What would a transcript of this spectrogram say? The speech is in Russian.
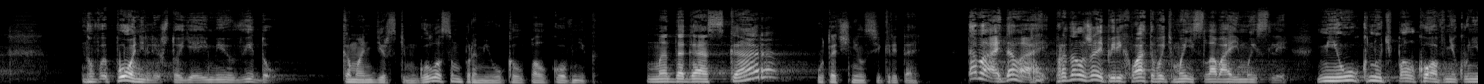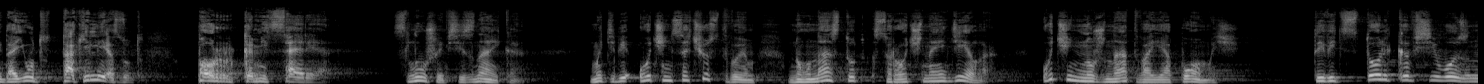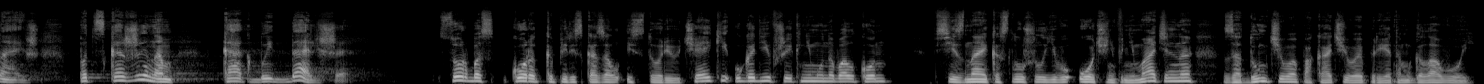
Ну, вы поняли, что я имею в виду. Командирским голосом промяукал полковник. «Мадагаскара?» — уточнил секретарь. «Давай, давай, продолжай перехватывать мои слова и мысли. Мяукнуть полковнику не дают, так и лезут. Пор комиссария!» «Слушай, Всезнайка, мы тебе очень сочувствуем, но у нас тут срочное дело. Очень нужна твоя помощь. Ты ведь столько всего знаешь. Подскажи нам, как быть дальше?» Сорбас коротко пересказал историю чайки, угодившей к нему на балкон. Всезнайка слушал его очень внимательно, задумчиво покачивая при этом головой.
